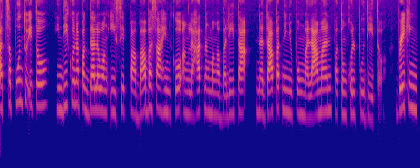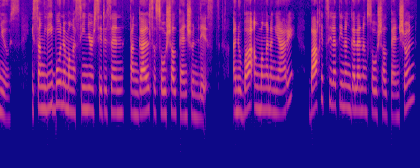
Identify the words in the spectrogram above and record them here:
At sa punto ito, hindi ko na pagdalawang isip pa babasahin ko ang lahat ng mga balita na dapat ninyo pong malaman patungkol po dito. Breaking news, isang libo na mga senior citizen tanggal sa social pension list. Ano ba ang mga nangyari? Bakit sila tinanggalan ng social pension?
